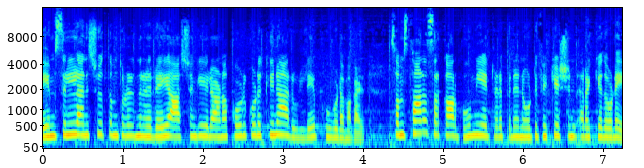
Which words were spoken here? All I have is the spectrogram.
എയിംസിൽ അനിശ്ചിതത്വം തുടരുന്നതിനിടെ ആശങ്കയിലാണ് കോഴിക്കോട് കിനാരൂരിലെ ഭൂവുടമകൾ. സംസ്ഥാന സർക്കാർ ഭൂമി ഏറ്റെടുപ്പിന് നോട്ടിഫിക്കേഷൻ ഇറക്കിയതോടെ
